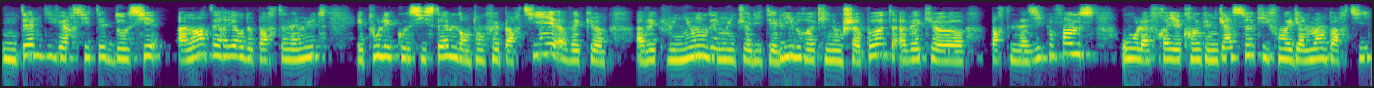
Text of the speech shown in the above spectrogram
une telle diversité de dossiers à l'intérieur de Partenamut et tout l'écosystème dont on fait partie, avec, euh, avec l'Union des mutualités libres qui nous chapeaute, avec euh, Fonds ou la Freie Krankenkasse qui font également partie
